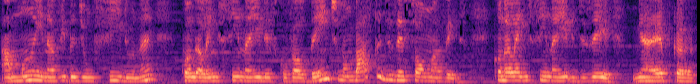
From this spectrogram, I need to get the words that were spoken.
a mãe na vida de um filho, né? Quando ela ensina ele a escovar o dente, não basta dizer só uma vez. Quando ela ensina ele dizer, na época,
